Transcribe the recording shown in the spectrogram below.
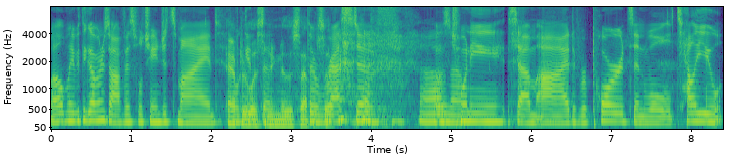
Well, maybe the governor's office will change its mind after we'll listening the, to this episode. The rest of oh, those no. twenty some odd reports, and we'll tell you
